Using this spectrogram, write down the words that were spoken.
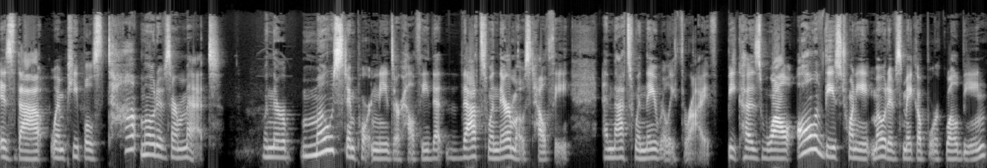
is that when people's top motives are met, when their most important needs are healthy that that's when they're most healthy and that's when they really thrive because while all of these 28 motives make up work well-being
